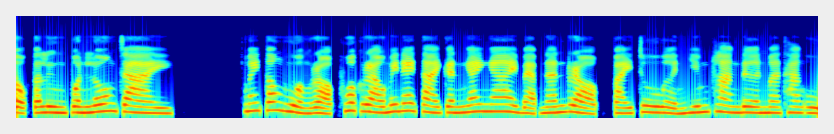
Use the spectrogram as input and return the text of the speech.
ตกตะลึงปนโล่งใจ ไม่ต้องห่วงหรอกพวกเราไม่ได้ตายกันง่าย ๆ แบบนั้นหรอก ไปจูเหวินยิ้มพลางเดินมาทางอู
